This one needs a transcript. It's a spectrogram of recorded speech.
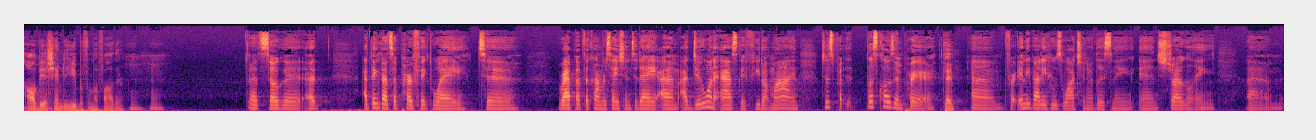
I'll be ashamed of you before my Father. That's so good. I I think that's a perfect way to wrap up the conversation today. Um, I do want to ask if you don't mind, just pr- let's close in prayer. Okay? Um, for anybody who's watching or listening and struggling um,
